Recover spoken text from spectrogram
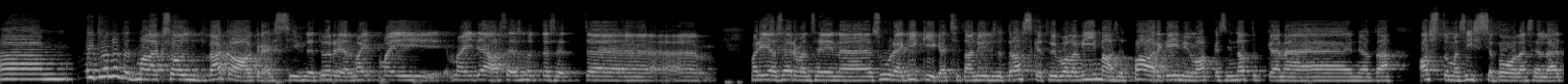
ähm,? ma ei tundnud, et ma oleks olnud väga agressiivne tõrjel, ma ei, ma ei, ma ei tea, selles mõttes, et äh, Maria Serv on selline suure kikiga, et seda on üldiselt raske, et võib-olla viimased paar geimi ma hakkasin natukene nii-öelda astuma sissepoole selle,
